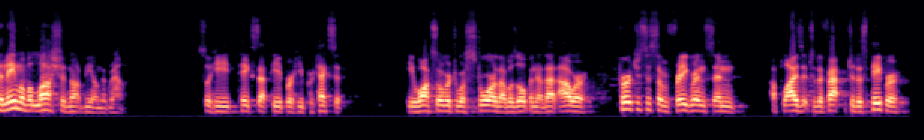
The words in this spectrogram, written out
the name of Allah should not be on the ground. So he takes that paper, he protects it. He walks over to a store that was open at that hour, purchases some fragrance, and applies it to, the fa- to this paper.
